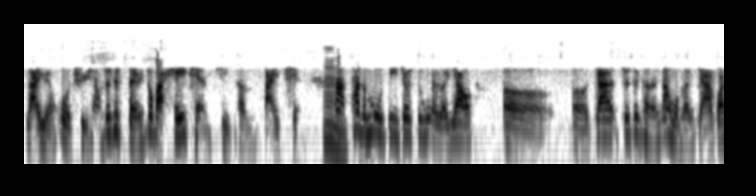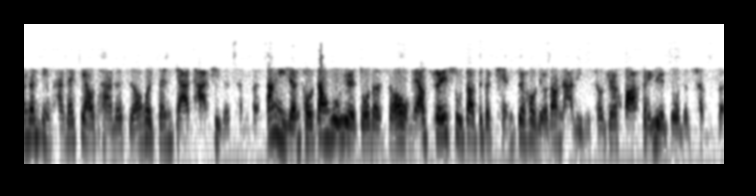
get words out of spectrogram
来源或去向，就是等于说把黑钱洗成白钱。嗯，那他的目的就是为了要呃呃加，就是可能让我们检察官跟警察在调查的时候会增加查缉的成本。当你人头账户越多的时候，我们要追溯到这个钱最后流到哪里的时候，就会花费越多的成本。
